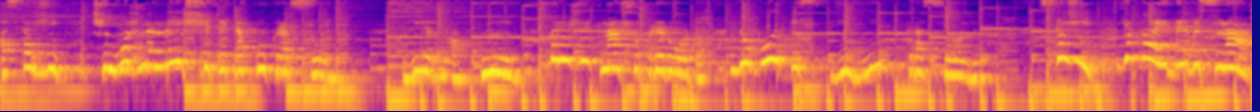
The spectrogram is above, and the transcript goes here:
А скажіть, чи можна нищити таку красу? Вірно, ні. Бережіть нашу природу, любуйтесь її красою. Скажіть, яка йде весна,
